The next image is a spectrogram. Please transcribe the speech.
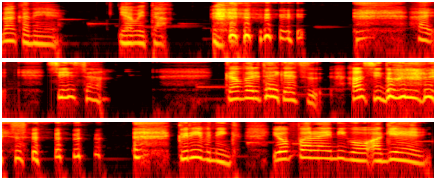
なんかね、やめた。はい。シンさん。頑張りたいガツ。阪神ドールです。グリーブニング。酔っ払い2号アゲーン。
